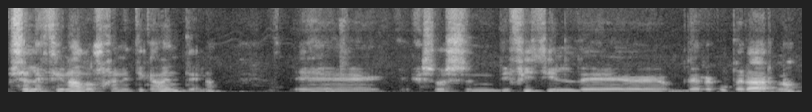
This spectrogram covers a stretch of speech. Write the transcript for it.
seleccionados genéticamente, ¿no? eso es difícil de, recuperar, ¿no?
